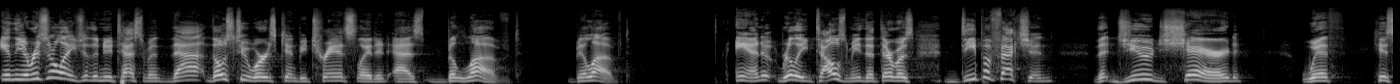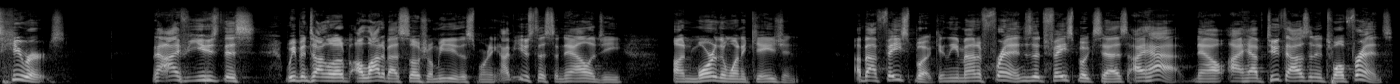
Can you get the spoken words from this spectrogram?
In the original language of the New Testament, that, those two words can be translated as beloved, beloved. And it really tells me that there was deep affection that Jude shared with his hearers. Now, I've used this, we've been talking a, lot about social media this morning. I've used this analogy on more than one occasion about Facebook and the amount of friends that Facebook says I have. Now, I have 2,012 friends.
